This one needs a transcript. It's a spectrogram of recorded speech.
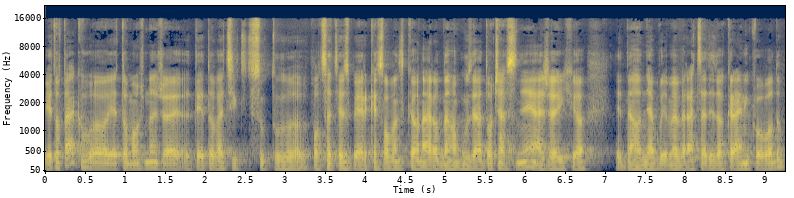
Je to tak? E, je to možné, že tieto veci sú tu v podstate v zbierke Slovenského národného múzea dočasne a že ich jedného dňa budeme vrácať do krajiny pôvodu?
